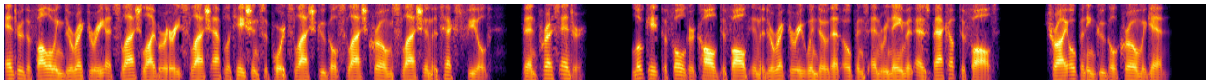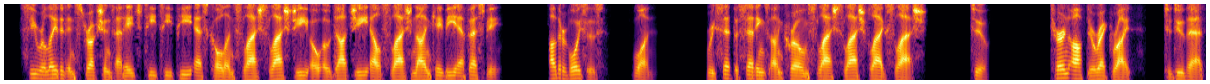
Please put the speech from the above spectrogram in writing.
Enter the following directory at slash library slash application support slash Google slash Chrome slash in the text field, then press enter. Locate the folder called default in the directory window that opens and rename it as backup default. Try opening Google Chrome again. See related instructions at https colon slash slash goo.gl slash 9kbfsb. Other voices, 1. Reset the settings on Chrome slash slash flag slash. 2. Turn off direct write, to do that,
